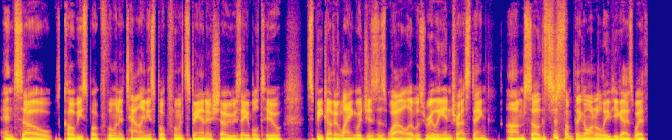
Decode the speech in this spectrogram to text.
and so Kobe spoke fluent Italian. He spoke fluent Spanish, so he was able to speak other languages as well. It was really interesting. Um, so this is just something I want to leave you guys with.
